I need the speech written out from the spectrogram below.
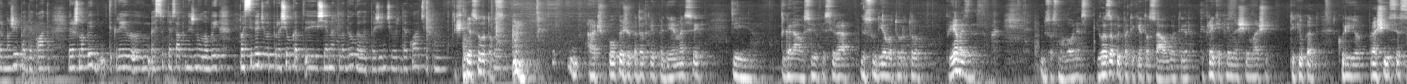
per mažai padėkota. Ir aš labai tikrai esu tiesiog, nežinau, labai pasivedžiau ir prašiau, kad šiemet labiau gal atpažinčiau ir dėkočiau tam. Iš tiesų toks. Ačiū popiežiui, kad atkreipė dėmesį į galiausiai, juk jis yra visų Dievo turtų prievaizdas visos malonės Juozapui patikėto saugoti ir tikrai kiekviena šeima, aš tikiu, kad kuri jo prašysis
